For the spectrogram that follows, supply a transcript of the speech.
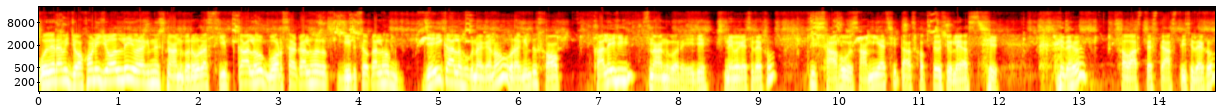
ওদের আমি যখনই জল দিই, ওরা কিন্তু স্নান করে। ওরা শীতকাল হোক, বর্ষাকাল হোক, গ্রীষ্মকাল হোক, যেই কাল হোক না কেন, ওরা কিন্তু সব কালেই স্নান করে। এই যে নেমে গেছে, দেখো, কি সাহস। আমি আছি, তা সত্ত্বেও চলে আসছে। দেখো, সব আস্তে আস্তে আসতেছে, দেখো।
